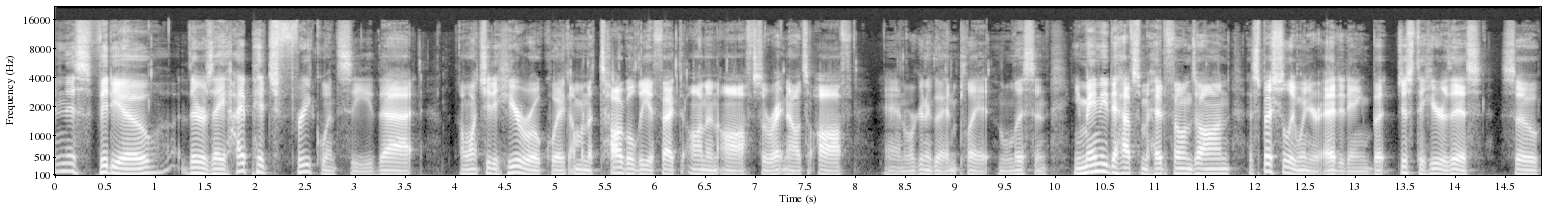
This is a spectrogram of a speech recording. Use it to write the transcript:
in this video, there's a high pitch frequency that I want you to hear real quick. I'm going to toggle the effect on and off. So right now it's off and we're going to go ahead and play it and listen. You may need to have some headphones on, especially when you're editing, but just to hear this. So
